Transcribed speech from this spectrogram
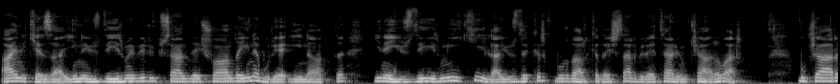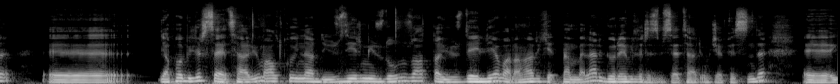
Aynı keza yine %21 yükseldi. Şu anda yine buraya iğne attı. Yine %22 ila %40 burada arkadaşlar bir Ethereum karı var. Bu karı ee, yapabilirse Ethereum altcoin'lerde %20 %30 hatta %50'ye varan hareketlenmeler görebiliriz biz Ethereum cephesinde. E,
